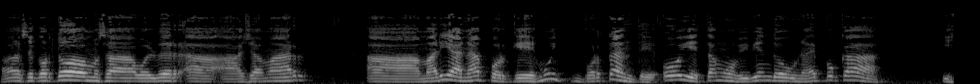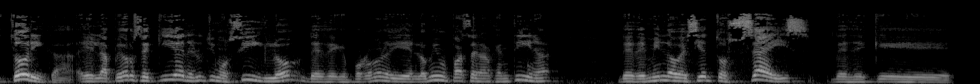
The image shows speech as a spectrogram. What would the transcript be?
Ahora se cortó, vamos a volver a, llamar a Mariana porque es muy importante. Hoy estamos viviendo una época histórica. Es la peor sequía en el último siglo, desde que por lo menos, y lo mismo pasa en Argentina, desde 1906, desde que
